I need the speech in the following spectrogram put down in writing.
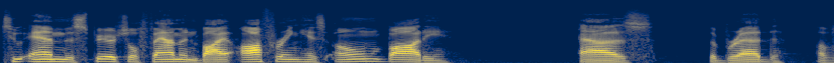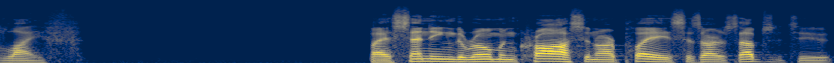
to end the spiritual famine by offering his own body as the bread of life by ascending the Roman cross in our place as our substitute.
